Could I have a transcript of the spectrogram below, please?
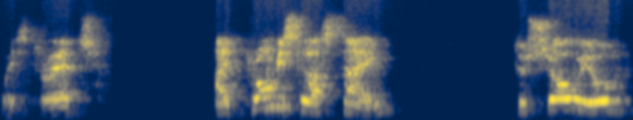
we stretch. I promised last time to show you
